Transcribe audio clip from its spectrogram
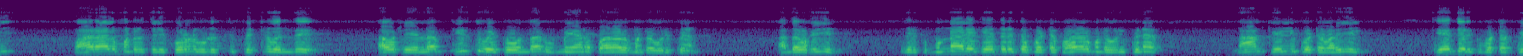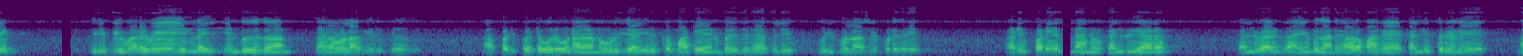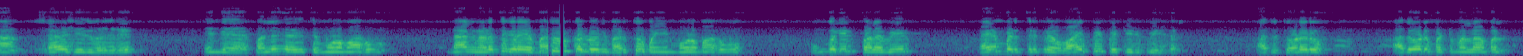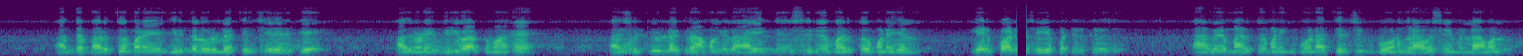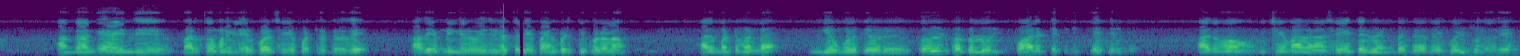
பாராளுமன்றத்தில் குரல் கொடுத்து பெற்று வந்து அவற்றையெல்லாம் தீர்த்து வைப்பவன் தான் உண்மையான பாராளுமன்ற உறுப்பினர். அந்த வகையில் இதற்கு முன்னாலே தேர்ந்தெடுக்கப்பட்ட பாராளுமன்ற உறுப்பினர் நான் கேள்விப்பட்ட வரையில் தேர்ந்தெடுக்கப்பட்ட பின் திரும்பி வரவே இல்லை என்பதுதான் தகவலாக இருக்கிறது. அப்படிப்பட்ட ஒருவனாக நான் உறுதியாக இருக்க மாட்டேன் என்பதை இந்த நேரத்தில் கூறிக்கொள்ள ஆசைப்படுகிறேன். அடிப்படையில் நான் ஒரு கல்வியாளன். கல்வியாளர் ஐம்பது ஆண்டு காலமாக கல்வித்துறையிலே நான் சேவை செய்து வருகிறேன். எங்கள் பல்கலைக்கழகத்தின் மூலமாகவும் நாங்கள் நடத்துகிற மருத்துவக் கல்லூரி மருத்துவமனையின் மூலமாகவும் உங்களில் பல பேர் பயன்படுத்தியிருக்கிற வாய்ப்பை பெற்றிருப்பீர்கள். அது தொடரும். அதோடு மட்டுமல்லாமல் அந்த மருத்துவமனை இருங்கலூரில் திருச்சியில் இருக்குது அதனுடைய விரிவாக்கமாக அதை சுற்றியுள்ள கிராமங்களில் ஐந்து சிறு மருத்துவமனைகள் ஏற்பாடு செய்யப்பட்டிருக்கிறது. ஆகவே மருத்துவமனைக்கு போனால் திருச்சிக்கு போகணுங்கிற அவசியம் இல்லாமல் அங்கங்கே ஐந்து மருத்துவமனைகள் ஏற்பாடு செய்யப்பட்டிருக்கிறது. அதையும் நீங்கள் எதிர்காலத்தில் பயன்படுத்தி கொள்ளலாம். அது மட்டுமல்ல இங்கே உங்களுக்கு ஒரு தொழில்நுட்ப கல்லூரி பாலிடெக்னிக் கேட்குறீங்க. அதுவும் நிச்சயமாக நான் செய்து தருவேன் என்பதை குறிப்பிடுகிறேன்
